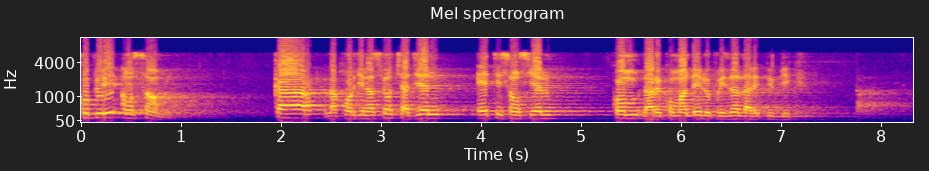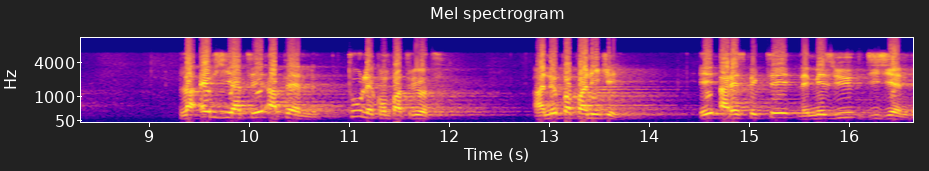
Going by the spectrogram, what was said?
coopérer ensemble, car la coordination tchadienne est essentielle, comme l'a recommandé le président de la République. La FJAT appelle tous les compatriotes à ne pas paniquer et à respecter les mesures d'hygiène.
